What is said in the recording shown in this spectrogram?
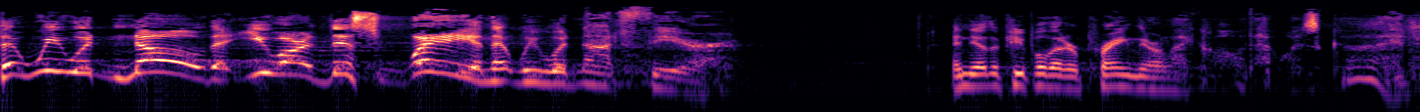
that we would know that you are this way and that we would not fear. And the other people that are praying, they're like, oh, that was good.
